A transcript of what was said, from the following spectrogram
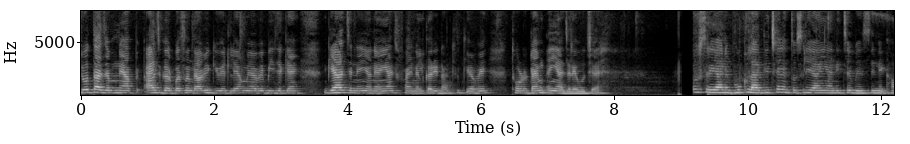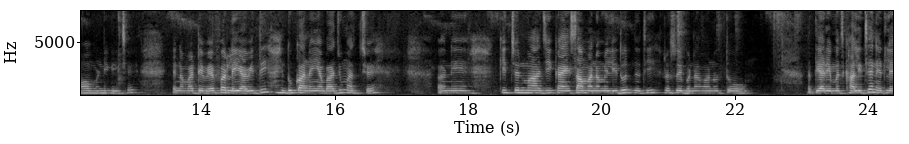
જોતાં જ અમને આ જ ઘર પસંદ આવી ગયું એટલે અમે હવે બીજે ક્યાંય ગયા જ નહીં અને અહીંયા જ ફાઇનલ કરી નાખ્યું કે હવે થોડો ટાઈમ અહીંયા જ રહેવું છે. તો શ્રેયાને ભૂખ લાગી છે ને તો શ્રેયા અહીંયા નીચે બેસીને ખાવા માંડી ગઈ છે. એના માટે વેફર લઈ આવી હતી. દુકાન અહીંયા બાજુમાં જ છે. અને કિચનમાં હજી કાંઈ સામાન અમે લીધો જ નથી. રસોઈ બનાવવાનો તો અત્યારે એમ જ ખાલી છે ને એટલે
